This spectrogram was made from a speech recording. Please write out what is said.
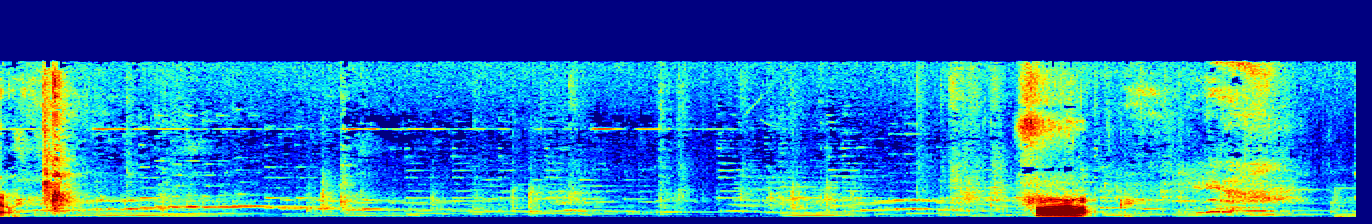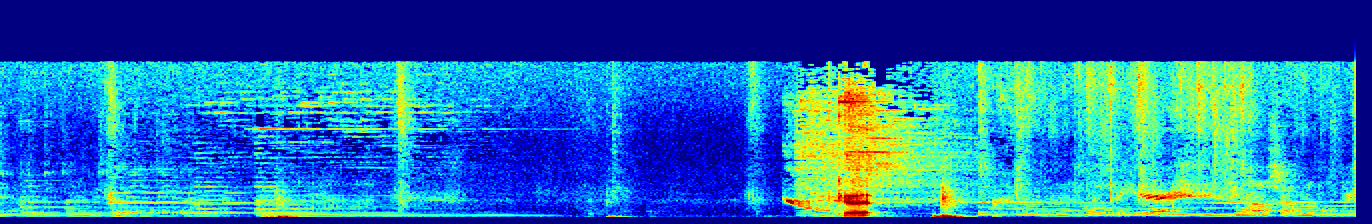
Go. Okay. It here, and I'll show them to hold your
